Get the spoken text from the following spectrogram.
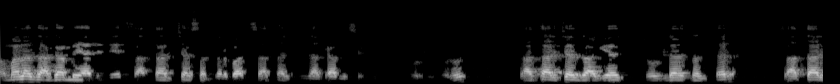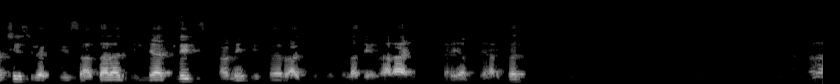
आम्हाला जागा मिळालेली सातारच्या संदर्भात सातारची जागा आम्ही सोडली म्हणून. सातारच्या जागेत सोडल्यानंतर सातारचीच व्यक्ती सातारा जिल्ह्यातलीच आम्ही तिथं राज्यसभेला देणार आहे काही आपली हरकत दादा,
